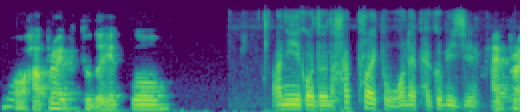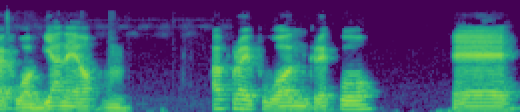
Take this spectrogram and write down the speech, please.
뭐 하프라이프 2도 했고 아니거든 하프라이프 1의 배급이지. 하프라이프 1 미안해요. 음. 하프라이프 1 그랬고 에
